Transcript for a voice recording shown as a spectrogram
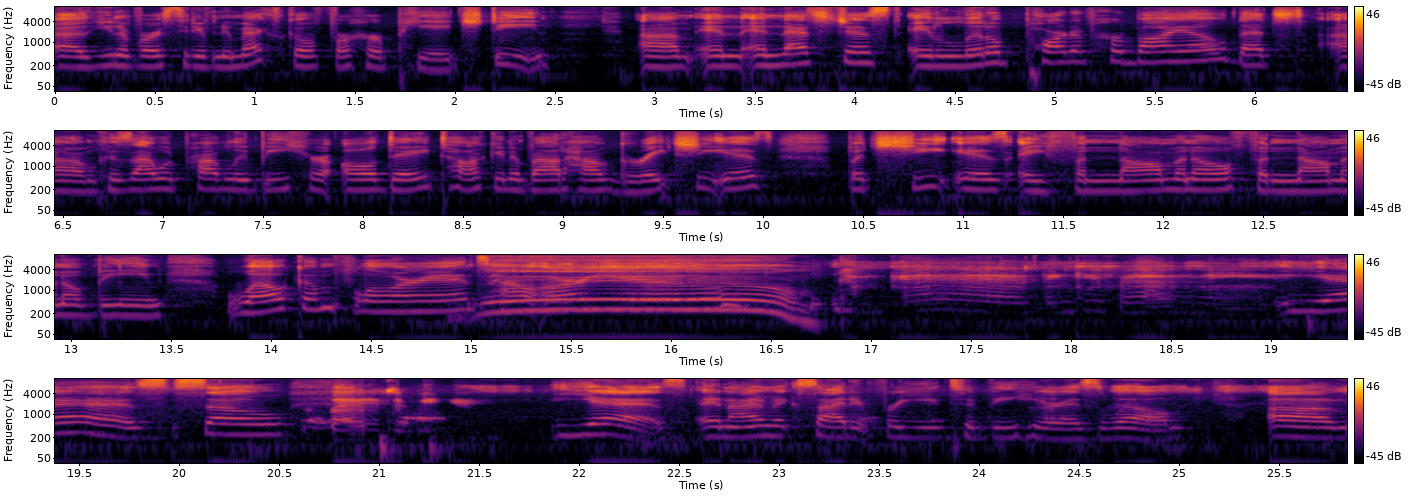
uh, University of New Mexico for her PhD. Um, and and that's just a little part of her bio. That's because I would probably be here all day talking about how great she is. But she is a phenomenal, phenomenal being. Welcome, Florence. How are you? Damn. Good. Thank you for having me. Yes. So Excited to be here. Yes, and I'm excited for you to be here as well. Um,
